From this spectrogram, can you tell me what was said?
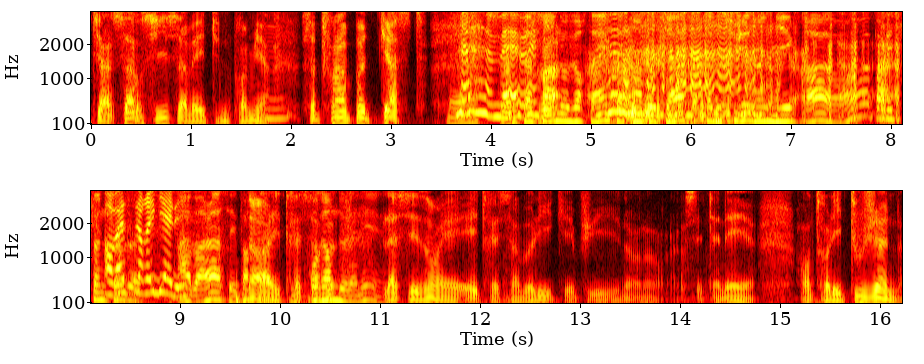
Tiens, ça aussi, ça va être une première. Mm. Ça te fera un podcast. Mais ouais, ça, Bah ça ouais. fera un overtime, ça fera un podcast, ça fera des sujets dans NBA extra. On va parler de plein de On va choses. se régaler. Ah bah là, c'est parfait. Non, elle est très Le programme de l'année. La saison est, est très symbolique. Et puis, non, non, cette année, euh, entre les tout jeunes,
